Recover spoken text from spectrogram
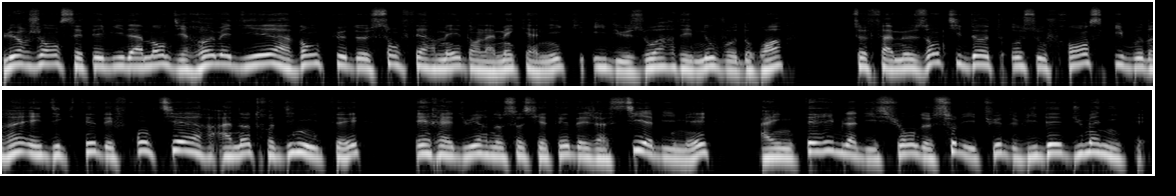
L'urgence est évidemment d'y remédier avant que de s'enfermer dans la mécanique illusoire des nouveaux droits, ce fameux antidote aux souffrances qui voudrait édicter des frontières à notre dignité et réduire nos sociétés déjà si abîmées à une terrible addition de solitude vidée d'humanité.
